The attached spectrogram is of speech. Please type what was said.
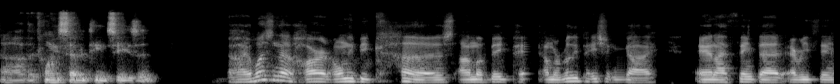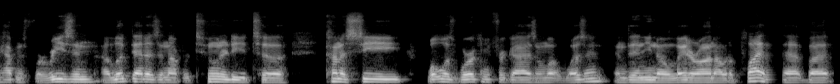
uh, the 2017 season? Uh, it wasn't that hard, only because I'm a big, I'm a really patient guy. And I think that everything happens for a reason. I looked at it as an opportunity to kind of see what was working for guys and what wasn't. And then, you know, later on I would apply that. But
